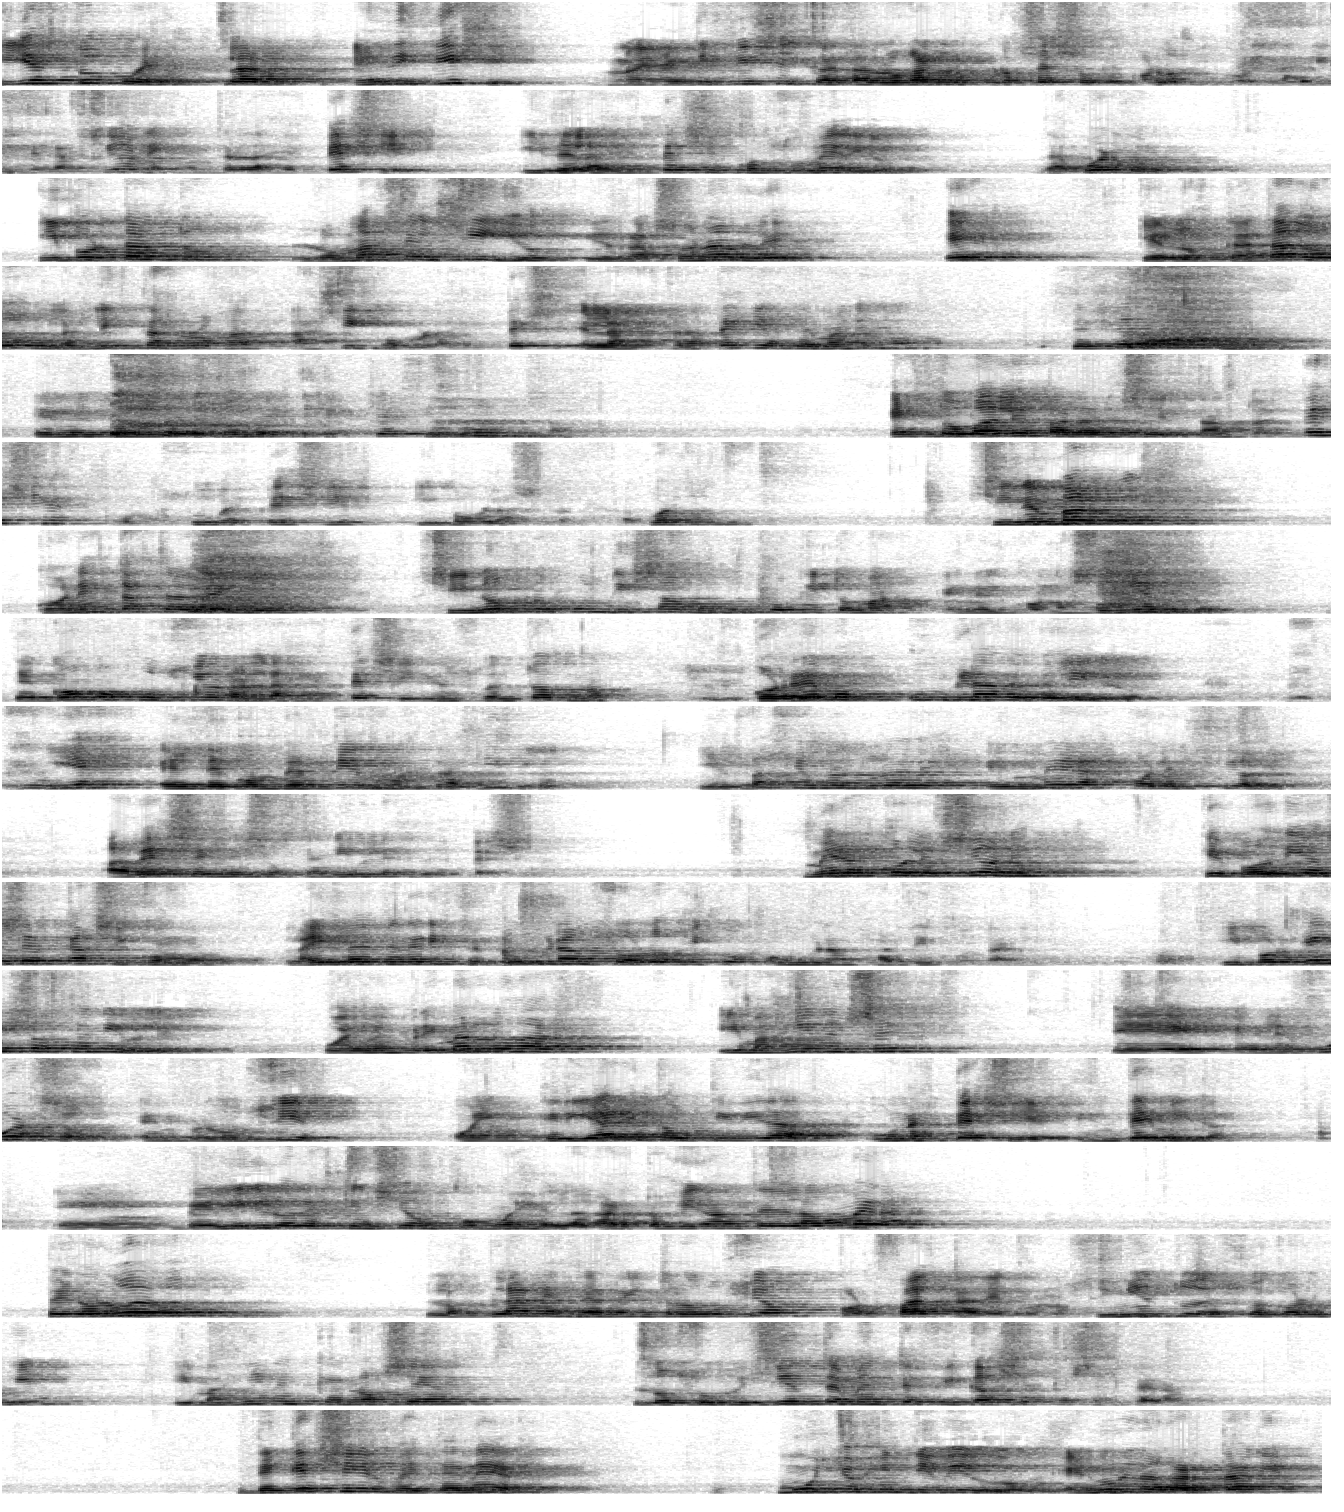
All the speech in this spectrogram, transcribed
Y esto, pues, claro, es difícil. Es difícil catalogar los procesos ecológicos, las interacciones entre las especies y de las especies con su medio, ¿de acuerdo? Y por tanto, lo más sencillo y razonable es que los catálogos, las listas rojas, así como las, especies, las estrategias de manejo, se centren en el concepto de especies Esto vale para decir tanto especies subespecies y poblaciones. ¿De acuerdo? Sin embargo, con esta estrategia, si no profundizamos un poquito más en el conocimiento de cómo funcionan las especies en su entorno, corremos un grave peligro, y es el de convertir nuestras islas y espacios naturales en meras colecciones, a veces insostenibles de especies. Meras colecciones que podrían ser casi como la isla de Tenerife, un gran zoológico o un gran jardín botánico. ¿Y por qué insostenible? Pues en primer lugar, imagínense eh, el esfuerzo en producir o en criar en cautividad una especie endémica en peligro de extinción como es el lagarto gigante de la Gomera pero luego los planes de reintroducción, por falta de conocimiento de su ecología, imaginen que no sean lo suficientemente eficaces que se esperan. ¿De qué sirve tener muchos individuos en un lagartario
